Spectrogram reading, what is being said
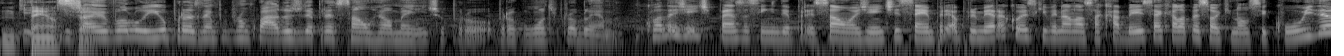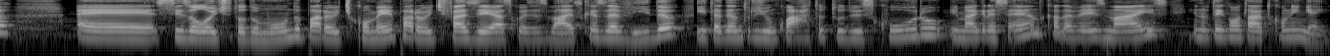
intensa. Que, que já evoluiu, por exemplo, para um quadro de depressão realmente, para algum outro problema. Quando a gente pensa assim em depressão, a gente sempre. A primeira coisa que vem na nossa cabeça é aquela pessoa que não se cuida, é, se isolou de todo mundo, parou de comer, parou de fazer as coisas básicas da vida e tá dentro de um quarto tudo escuro, emagrecendo cada vez mais e não tem contato com ninguém.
